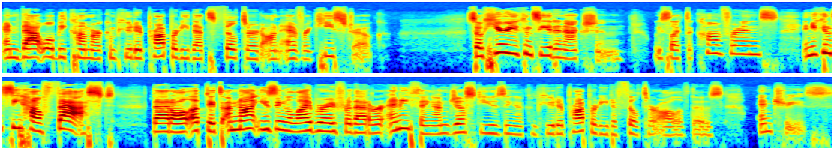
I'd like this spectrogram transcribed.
and that will become our computed property that's filtered on every keystroke. So here you can see it in action. We select a conference, and you can see how fast that all updates. I'm not using a library for that or anything. I'm just using a computed property to filter all of those entries.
